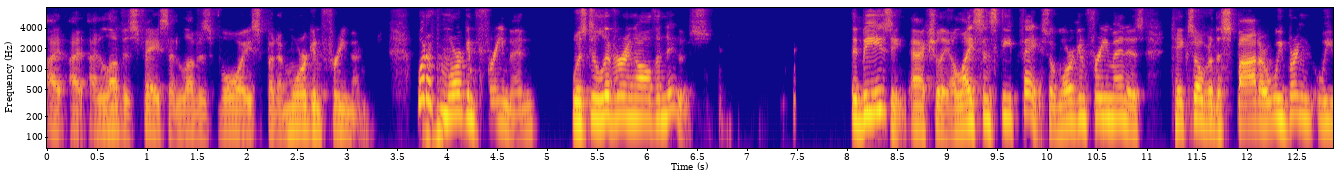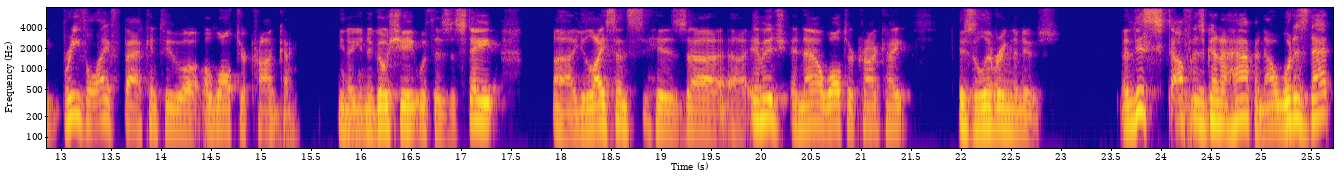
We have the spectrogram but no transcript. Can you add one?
I I love his face, I love his voice, but a Morgan Freeman. What if mm-hmm. Morgan Freeman was delivering all the news? It'd be easy, actually. A licensed deep fake. So Morgan Freeman is takes over the spot, or we bring we breathe life back into a, a Walter Cronkite. You know, you negotiate with his estate, uh, you license his uh, uh, image, and now Walter Cronkite is delivering the news. And this stuff is going to happen. Now, what does that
